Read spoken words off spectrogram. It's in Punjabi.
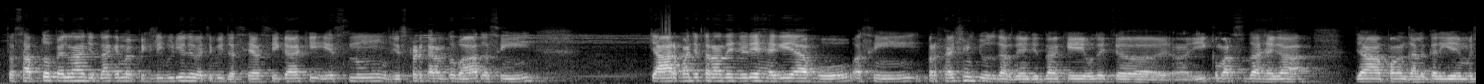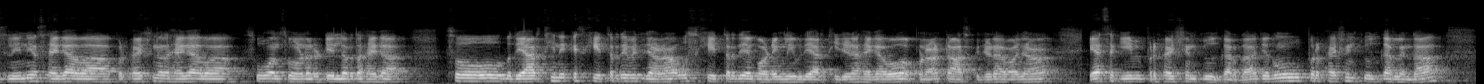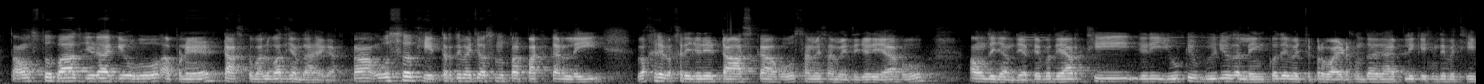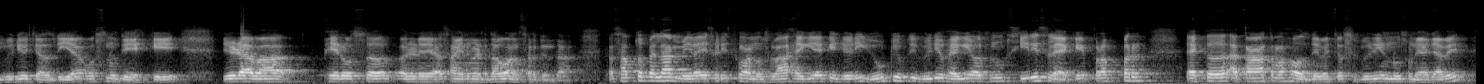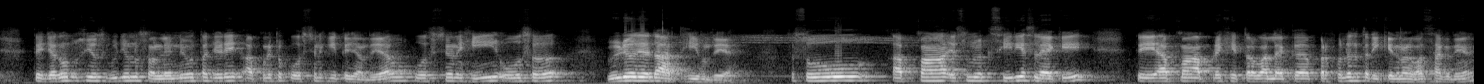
ਤਾਂ ਸਭ ਤੋਂ ਪਹਿਲਾਂ ਜਿੱਦਾਂ ਕਿ ਮੈਂ ਪਿਛਲੀ ਵੀਡੀਓ ਦੇ ਵਿੱਚ ਵੀ ਦੱਸਿਆ ਸੀਗਾ ਕਿ ਇਸ ਨੂੰ ਰਜਿਸਟਰਡ ਕਰਨ ਤੋਂ ਬਾਅਦ ਅਸੀਂ ਚਾਰ ਪੰਜ ਤਰ੍ਹਾਂ ਦੇ ਜਿਹੜੇ ਹੈਗੇ ਆ ਉਹ ਅਸੀਂ ਪ੍ਰੋਫੈਸ਼ਨ ਚੂਜ਼ ਕਰਦੇ ਆ ਜਿੱਦਾਂ ਕਿ ਉਹਦੇ ਚ ਈ-ਕਮਰਸ ਦਾ ਹੈਗਾ, ਜਾਂ ਆਪਾਂ ਗੱਲ ਕਰੀਏ ਮਿਸਲੇਨੀਅਸ ਹੈਗਾ ਵਾ ਪ੍ਰੋਫੈਸ਼ਨਲ ਹੈਗਾ ਵਾ ਸੋ ਐਂਡ ਸੋ ਰਿਟੇਲਰ ਦਾ ਹੈਗਾ। ਸੋ ਵਿਦਿਆਰਥੀ ਨੇ ਕਿਸ ਖੇਤਰ ਦੇ ਵਿੱਚ ਜਾਣਾ, ਉਸ ਖੇਤਰ ਦੇ ਅਕੋਰਡਿੰਗਲੀ ਵਿਦਿਆਰਥੀ ਜਿਹੜਾ ਹੈਗਾ ਵਾ, ਉਹ ਆਪਣਾ ਟਾਸਕ ਜਿਹੜਾ ਵਾ, ਜਾਂ ਕਹਿ ਸਕੀਏ ਵੀ ਪ੍ਰੋਫੈਸ਼ਨ ਚੂਜ਼ ਕਰਦਾ। ਜਦੋਂ ਉਹ ਪ੍ਰੋਫੈਸ਼ਨ ਚੂਜ਼ ਕਰ ਲੈਂਦਾ ਤਾਂ ਉਸ ਤੋਂ ਬਾਅਦ ਜਿਹੜਾ ਕਿ ਉਹ ਆਪਣੇ ਟਾਸਕ ਵੱਲ ਵੱਧ ਜਾਂਦਾ ਹੈਗਾ। ਤਾਂ ਉਸ ਖੇਤਰ ਦੇ ਵਿੱਚ ਉਸ ਨੂੰ ਪਰਪੱਕ ਕਰਨ ਲਈ ਵੱਖਰੇ ਵੱਖਰੇ ਜਿਹੜੇ ਟਾਸਕ ਆ ਉਹ ਸਮੇਂ-ਸਮੇਂ ਤੇ ਜਿਹੜੇ ਆ ਉਹ ਆਉਂਦੇ ਜਾਂਦੇ ਆ ਤੇ ਵਿਦਿਆਰਥੀ ਜਿਹੜੀ YouTube ਵੀਡੀਓ ਦਾ ਲਿੰਕ ਉਹਦੇ ਵਿੱਚ ਪ੍ਰੋਵਾਈਡ ਹੁੰਦਾ ਜਾਂ ਐਪਲੀਕੇਸ਼ਨ ਦੇ ਵਿੱਚ ਹੀ ਵੀਡੀਓ ਚੱਲਦੀ ਆ, ਉਸ ਨੂੰ ਦੇਖ ਕੇ ਜਿਹੜਾ ਵਾ ਫਿਰ ਉਸ ਜਿਹੜੇ ਅਸਾਈਨਮੈਂਟ ਦਾ ਉਹ ਆਨਸਰ ਦਿੰਦਾ। ਤਾਂ ਸਭ ਤੋਂ ਪਹਿਲਾਂ ਮੇਰਾ ਇਸ ਜਿਹੜੀ ਤੁਹਾਨੂੰ ਸਲਾਹ ਹੈਗੀ ਹੈ ਕਿ ਜਿਹੜੀ YouTube ਦੀ ਵੀਡੀਓ ਹੈਗੀ ਆ ਉਸ ਨੂੰ ਸੀਰੀਅਸ ਲੈ ਕੇ ਪ੍ਰੋਪਰ ਇੱਕ ਇਕਾਂਤ ਮਾਹੌਲ ਦੇ ਵਿੱਚ ਉਸ ਵੀਡੀਓ ਨੂੰ ਸੁਣਿਆ ਜਾਵੇ। ਤੇ ਜਦੋਂ ਤੁਸੀਂ ਉਸ ਵੀਡੀਓ ਨੂੰ ਸੁਣ ਲੈਂਦੇ ਹੋ, ਤਾਂ ਜਿਹੜੇ ਆਪਣੇ ਤੋਂ ਕੁਐਸਚਨ ਕੀਤੇ ਜਾਂਦੇ ਆ, ਉਹ ਕੁਐਸਚਨ ਹੀ ਉਸ ਵੀਡੀਓ ਦੇ ਆਧਾਰ ਤੇ ਹੀ ਹੁੰਦੇ ਆ। ਸੋ ਆਪਾਂ ਇਸ ਨੂੰ ਇੱਕ ਸੀਰੀਅਸ ਲੈ ਕੇ ਤੇ ਆਪਾਂ ਆਪਣੇ ਖੇਤਰ ਵੱਲ ਇੱਕ ਪ੍ਰਫੁੱਲਤ ਤਰੀਕੇ ਦੇ ਨਾਲ ਵੱਧ ਸਕਦੇ ਹਾਂ।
